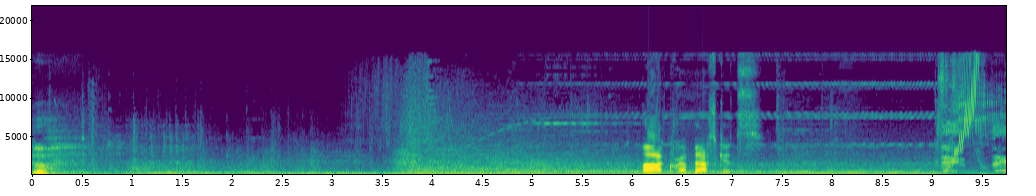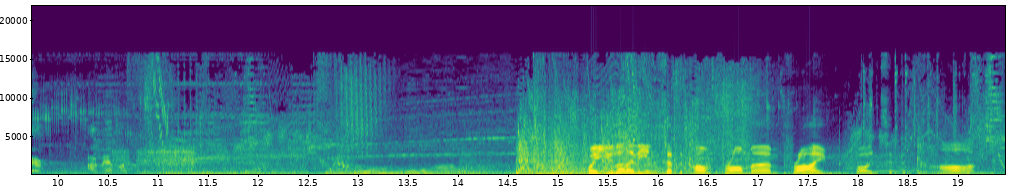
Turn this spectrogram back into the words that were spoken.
ah, crap baskets. There, you there? The... Wait, you look like the Insecticon from um, Prime. Well, Insecticon.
